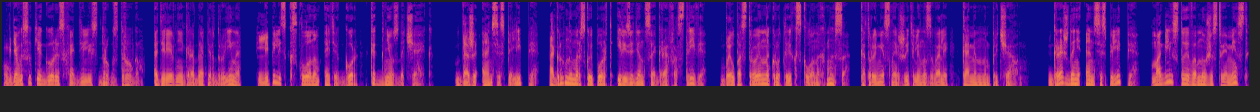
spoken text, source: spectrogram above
где высокие горы сходились друг с другом, а деревни и города Пердруина лепились к склонам этих гор, как гнезда чаек. Даже Ансис Пелиппе, огромный морской порт и резиденция графа Стриви, был построен на крутых склонах мыса, которые местные жители называли каменным причалом. Граждане Ансис Пелиппе могли, стоя во множестве мест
